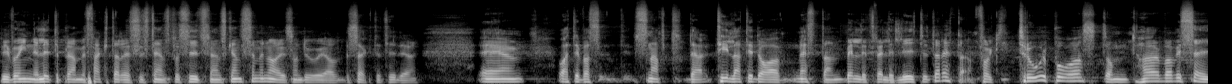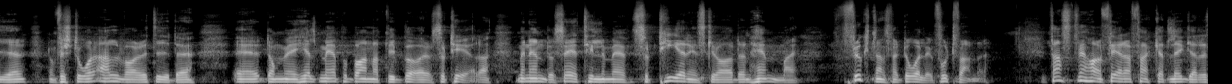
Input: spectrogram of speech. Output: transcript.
vi var inne lite på det här med faktaresistens på Sydsvenskans seminarium som du och jag besökte tidigare. Eh, och att det var snabbt där, till att idag nästan väldigt, väldigt lite av detta. Folk tror på oss, de hör vad vi säger, de förstår allvaret i det. Eh, de är helt med på banan att vi bör sortera. Men ändå så är till och med sorteringsgraden hemma fruktansvärt dålig fortfarande. Fast vi har flera fack att lägga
